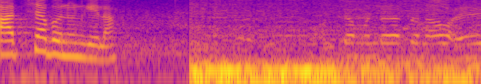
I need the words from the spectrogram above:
बादशाह बनून गेला. आमच्या मंडळाचं नाव आहे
